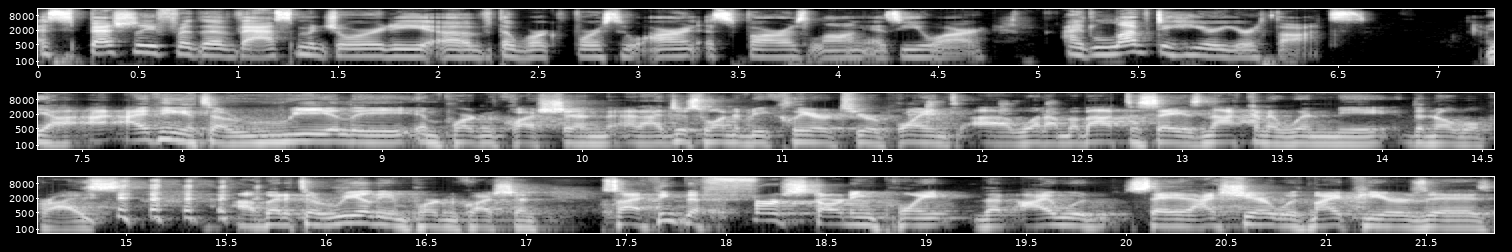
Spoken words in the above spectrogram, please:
especially for the vast majority of the workforce who aren't as far as long as you are, I'd love to hear your thoughts. Yeah, I, I, think it's a really important question. And I just want to be clear to your point. Uh, what I'm about to say is not going to win me the Nobel Prize, uh, but it's a really important question. So I think the first starting point that I would say I share with my peers is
